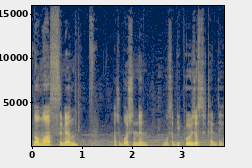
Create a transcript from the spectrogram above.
넘어왔으면 아주 멋있는 모습이 보여졌을 텐데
